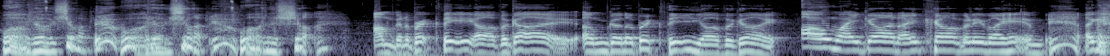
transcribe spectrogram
What a shot! What a shot! What a shot! I'm gonna brick the other guy. I'm gonna brick the other guy. Oh my god! I can't believe I hit him. I can't.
